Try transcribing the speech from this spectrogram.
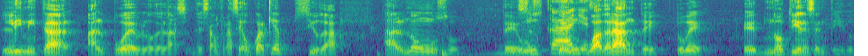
Limitar al pueblo de, las, de San Francisco, o cualquier ciudad, al no uso de, un, un, cuadrante, tú ves, eh, no tiene sentido.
